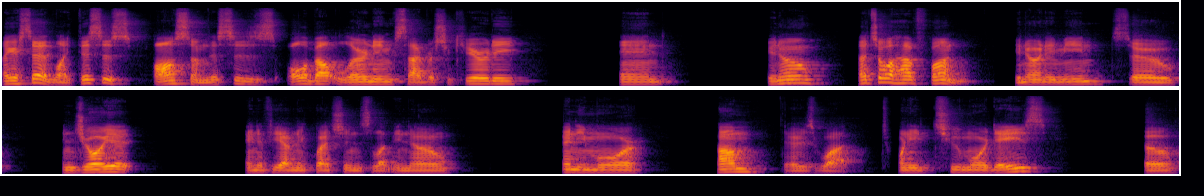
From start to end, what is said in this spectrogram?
like I said, like this is awesome. This is all about learning cybersecurity. And you know, let's all have fun. You know what I mean? So enjoy it. And if you have any questions, let me know. Any more come. There's what, 22 more days. So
